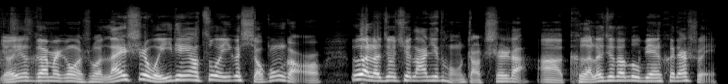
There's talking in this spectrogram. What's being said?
有一个哥们跟我说，来世我一定要做一个小公狗，饿了就去垃圾桶找吃的啊，渴了就到路边喝点水。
